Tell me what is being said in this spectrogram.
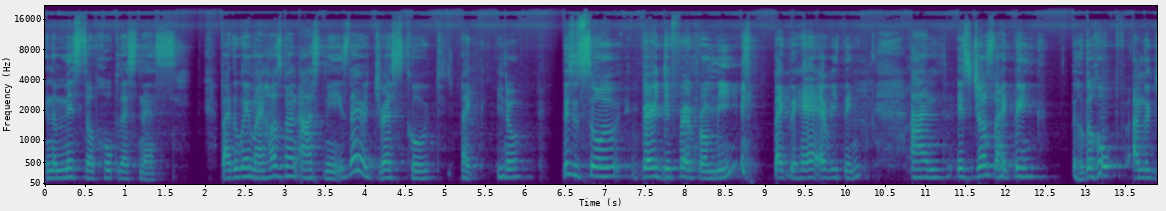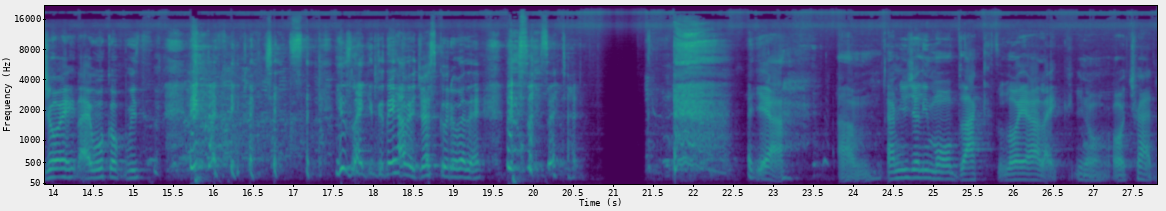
in the midst of hopelessness? By the way, my husband asked me, Is there a dress code? Like, you know, this is so very different from me, like the hair, everything. And it's just, I think, the hope and the joy that I woke up with. He's like, do they have a dress code over there? yeah. Um, I'm usually more black lawyer, like, you know, or trad.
